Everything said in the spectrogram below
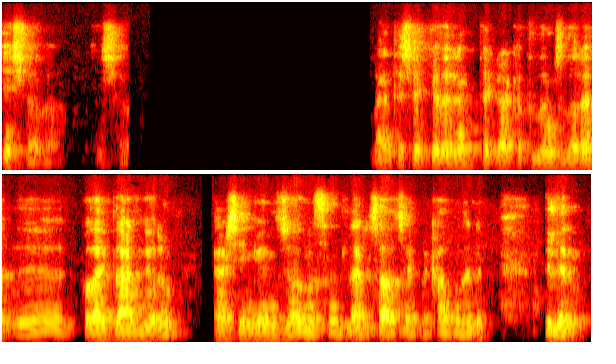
İnşallah. İnşallah. Ben teşekkür ederim. Tekrar katılımcılara e, kolaylıklar diliyorum. Her şeyin gönlünüzce olmasını diler. Sağlıcakla kalmalarını dilerim.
